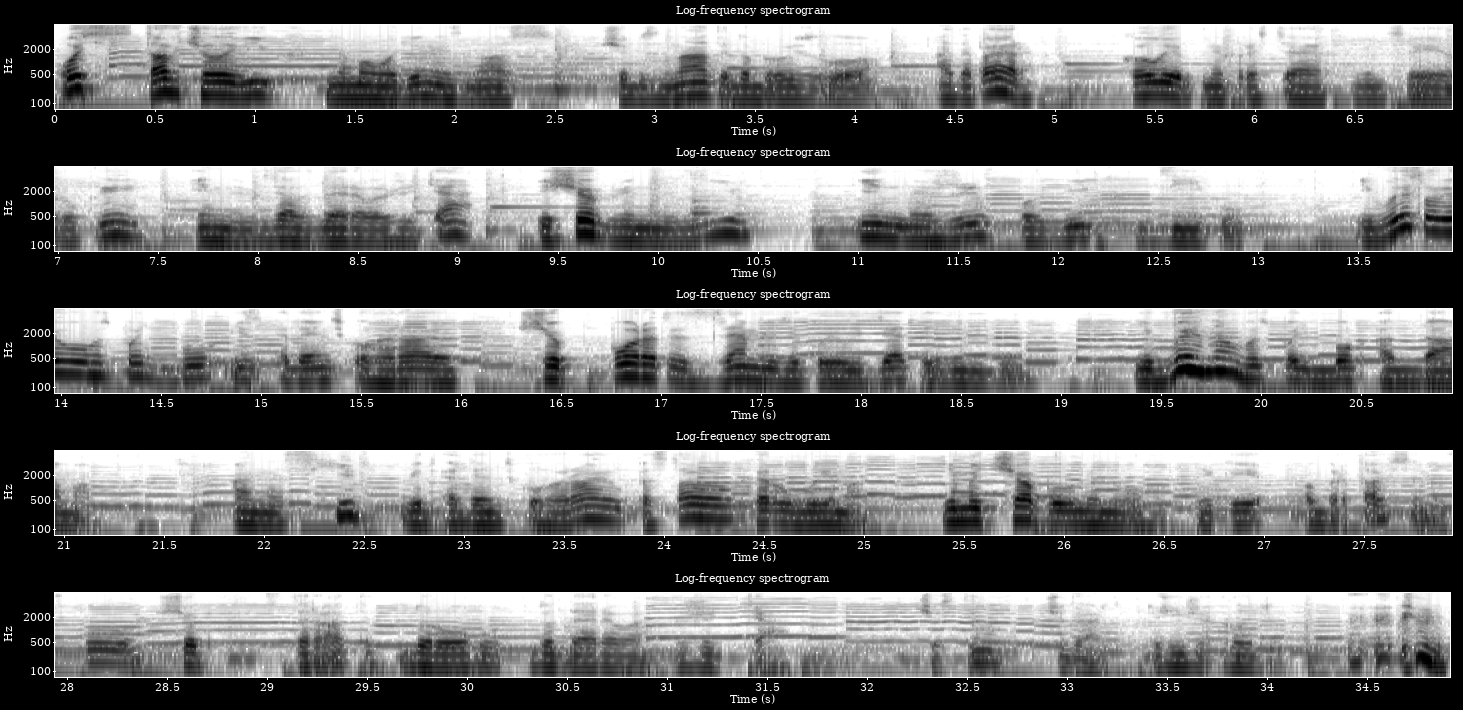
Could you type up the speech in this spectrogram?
Ось став чоловік, немов один із нас, щоб знати добро і зло. А тепер, коли б не простяг він своєї руки і не взяв з дерева життя, і щоб він не з'їв і не жив по вік віку. І вислав його Господь Бог із Еденського раю, щоб порати землю, з якої взятий він був. І вигнав Господь Бог Адама, а на схід від Еденського раю поставив Херувима і меча полум'яного, який обертався навколо, щоб стирати дорогу до дерева життя. Частина 4, точніше розділ.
